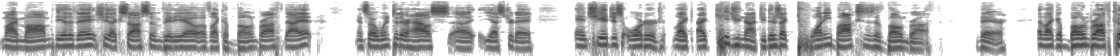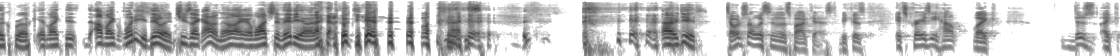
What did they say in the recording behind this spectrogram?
My mom the other day, she like saw some video of like a bone broth diet, and so I went to their house uh, yesterday, and she had just ordered like I kid you not, dude. There's like 20 boxes of bone broth there, and like a bone broth cookbook, and like this, I'm like, what are you doing? She's like, I don't know. Like I watched the video and I got hooked in. Like, nice. oh, dude. Tell her to start listening to this podcast because it's crazy how like there's like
